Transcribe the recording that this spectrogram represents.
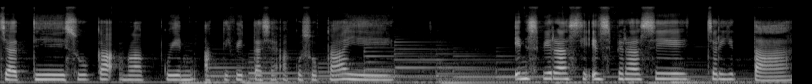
jadi suka ngelakuin aktivitas yang aku sukai. Inspirasi-inspirasi cerita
